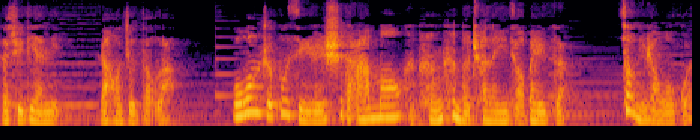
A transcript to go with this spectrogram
再去店里，然后就走了。我望着不省人事的阿猫，狠狠地踹了一脚被子，叫你让我滚。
